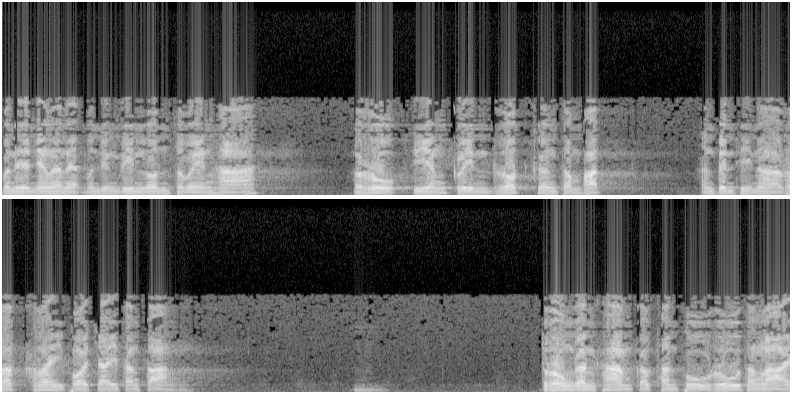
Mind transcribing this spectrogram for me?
มันเห็นอย่างนั้นแหละ มันจึงดิ้นรนแสวงหา รูปเสียงกลิ่นรสเครื่องสัมผัส อันเป็นที่น่ารักใคร่พอใจต่าง ๆ ตรงกันข้ามกับท่านผู้รู้ทั้งหลาย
